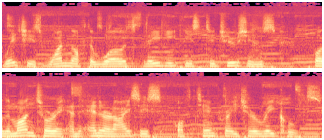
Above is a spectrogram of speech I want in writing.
which is one of the world's leading institutions for the monitoring and analysis of temperature records.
